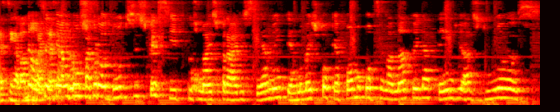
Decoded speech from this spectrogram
assim, ela não, não você tem alguns produtos específicos mais para a área externa e interna, mas de qualquer forma o porcelanato ele atende as duas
